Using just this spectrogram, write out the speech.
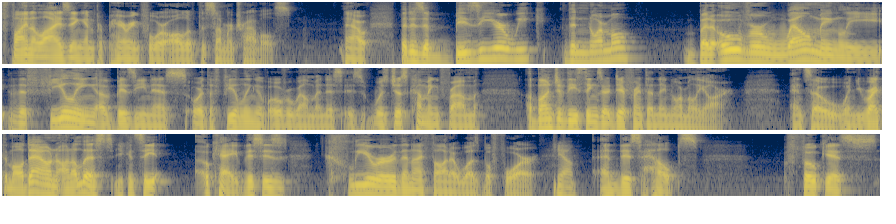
finalizing and preparing for all of the summer travels. Now, that is a busier week than normal, but overwhelmingly the feeling of busyness or the feeling of overwhelmedness is was just coming from a bunch of these things are different than they normally are. And so when you write them all down on a list, you can see okay, this is clearer than I thought it was before. Yeah. And this helps focus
